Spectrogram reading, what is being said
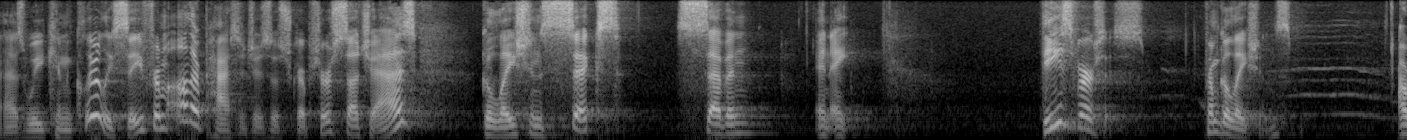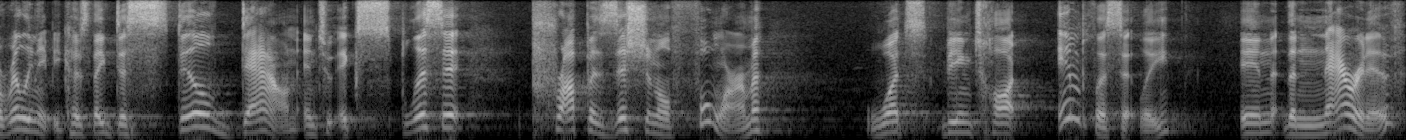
as we can clearly see from other passages of Scripture, such as Galatians 6, 7, and 8. These verses from Galatians are really neat because they distill down into explicit propositional form what's being taught implicitly in the narrative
